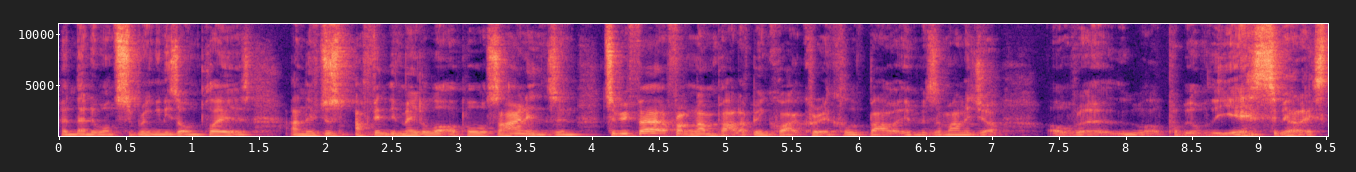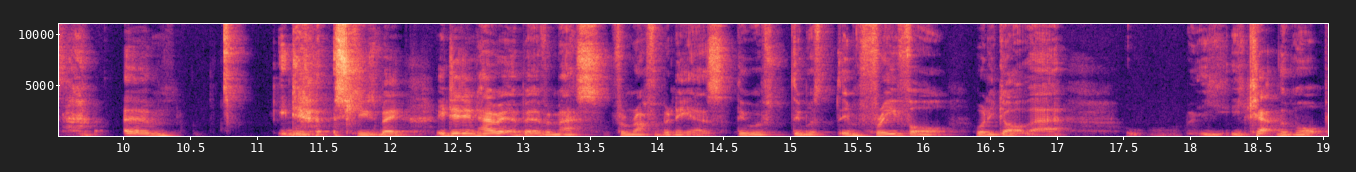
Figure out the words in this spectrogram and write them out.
and then he wants to bring in his own players. And they've just, I think they've made a lot of poor signings. And to be fair, Frank Lampard, I've been quite critical about him as a manager over, well, probably over the years, to be honest. Um, he did, excuse me, he did inherit a bit of a mess from Rafa Benitez. They were they was in free fall when he got there. He, he kept them up.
